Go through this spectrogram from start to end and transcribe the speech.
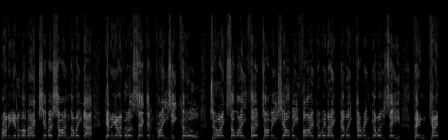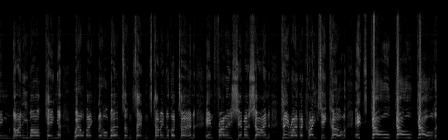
running into the back. Shimmer Shine the leader, getting over to second. Crazy Cool, two lengths away, third Tommy Shelby, five to win eight. Billy Karinga Lucy, then came 90 Mile King. Well back, Little Burns and Sentence coming to the turn. In front is Shimmer Shine, clear over Crazy Cool. It's gold, gold, gold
